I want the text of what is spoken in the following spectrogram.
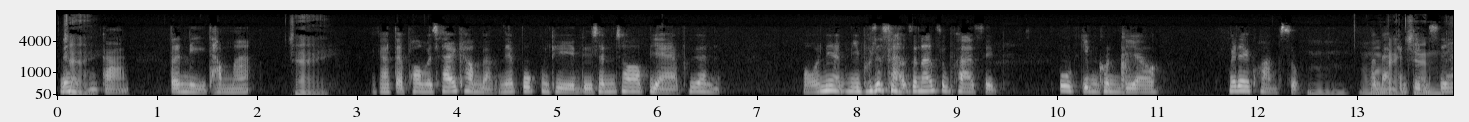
เรื่องของการตรณีธรรมะ ใช่นะคะแต่พอมาใช้คำแบบนี้ปุ๊บบางทีดิฉันชอบแย่เพื่อนบอกว่าเนี่ยมีพุทธศาสนาสุภาษิตผู้กินคนเดียว ไม่ได้ความสุขมาแบ่งกันกินเสีย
